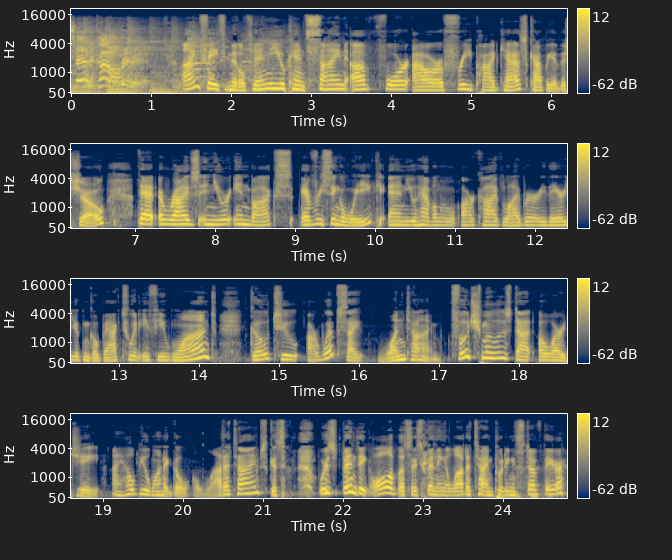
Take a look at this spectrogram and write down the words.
To cornbread. I'm Faith Middleton. You can sign up for our free podcast, copy of the show, that arrives in your inbox every single week. And you have a little archive library there. You can go back to it if you want. Go to our website one time, foodschmooze.org. I hope you want to go a lot of times because we're spending, all of us are spending a lot of time putting stuff there.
